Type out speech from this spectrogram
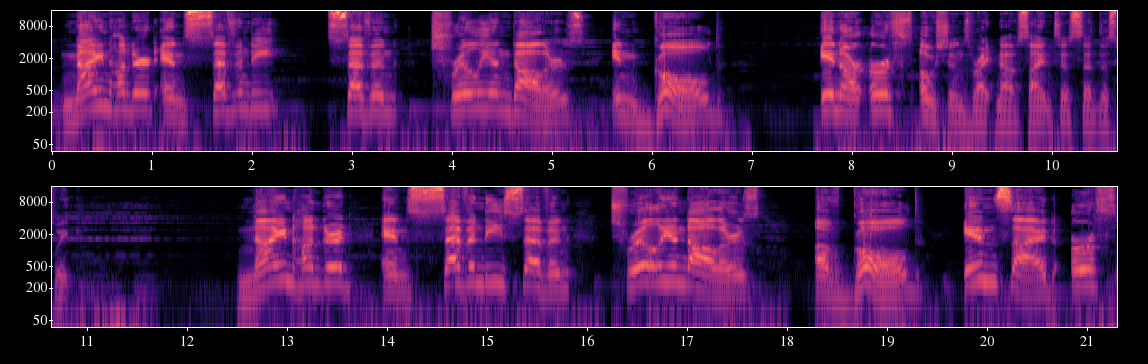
977 trillion dollars in gold in our Earth's oceans right now, scientists said this week. 977 trillion dollars of gold inside Earth's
